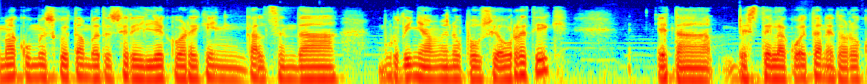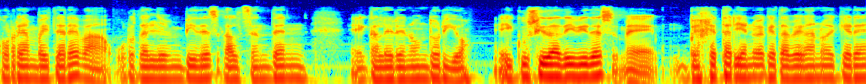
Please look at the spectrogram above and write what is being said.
emakumezkoetan batez ere hilekoarekin galtzen da burdina menopausia aurretik, eta bestelakoetan eta orokorrean baita ere ba, urdailen bidez galtzen den e, galeren ondorio. E, ikusi da adibidez, e, vegetarianoek eta veganoek ere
